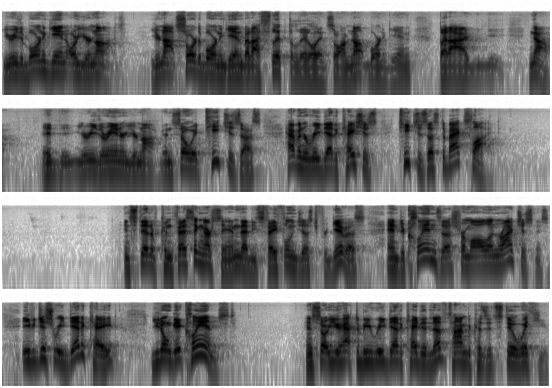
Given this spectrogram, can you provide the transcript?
You're either born again or you're not. You're not sort of born again, but I slipped a little, and so I'm not born again. But I, no, it, you're either in or you're not. And so it teaches us, having a rededication teaches us to backslide. Instead of confessing our sin, that He's faithful and just to forgive us and to cleanse us from all unrighteousness. If you just rededicate, you don't get cleansed. And so you have to be rededicated another time because it's still with you.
